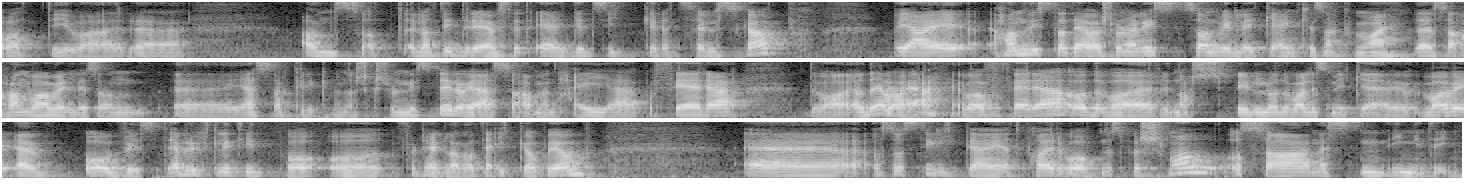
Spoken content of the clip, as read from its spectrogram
og at de var eh, ansatt Eller at de drev sitt eget sikkerhetsselskap. Og jeg, Han visste at jeg var journalist, så han ville ikke egentlig snakke med meg. Det, han var veldig sånn eh, Jeg snakker ikke med norske journalister, og jeg sa men hei, jeg er på ferie. Det var, og det var jeg. Jeg var på ferie, og det var nachspiel, og det var liksom ikke jeg var, jeg, overbevist, jeg brukte litt tid på å fortelle han at jeg ikke var på jobb. Eh, og så stilte jeg et par åpne spørsmål og sa nesten ingenting.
